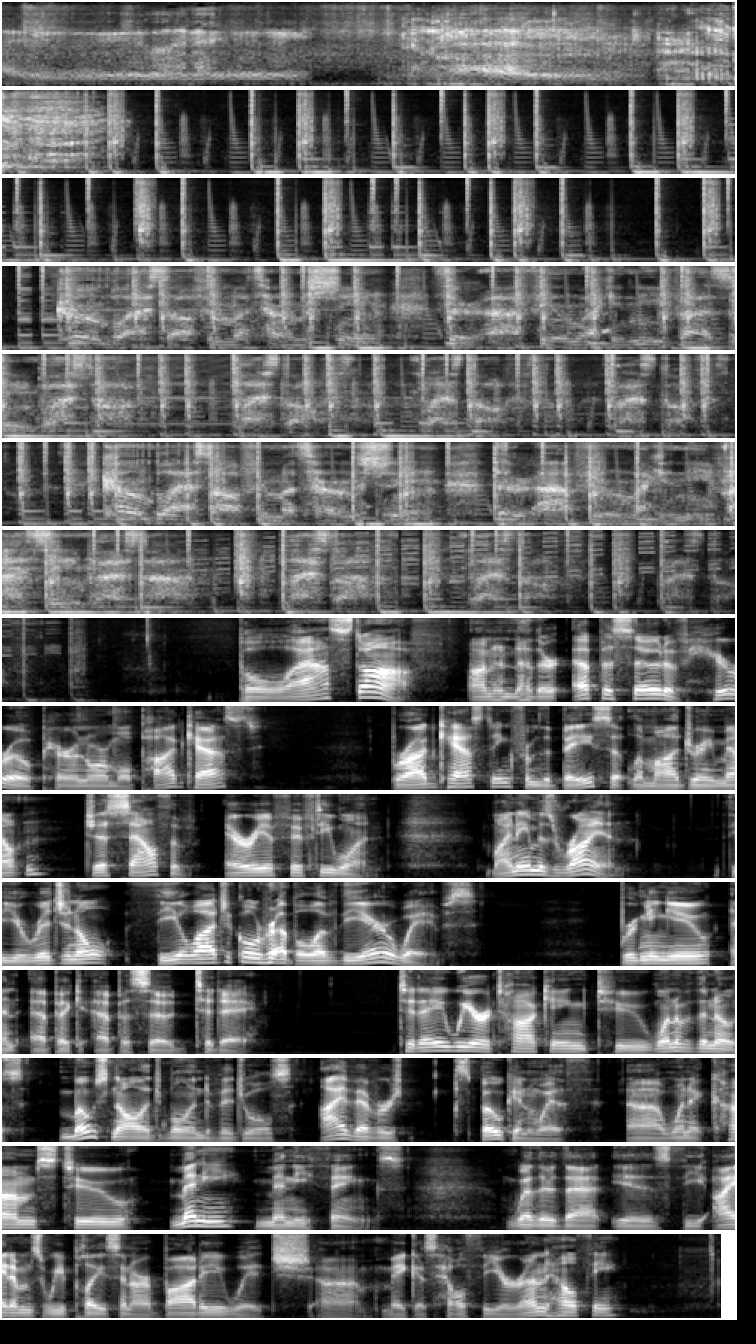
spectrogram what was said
Come time machine. Third eye feeling like an Evazine. Blast off, blast off, blast off, blast off. Blast off on another episode of Hero Paranormal Podcast, broadcasting from the base at La Madre Mountain, just south of Area 51. My name is Ryan, the original theological rebel of the airwaves, bringing you an epic episode today. Today, we are talking to one of the most, most knowledgeable individuals I've ever spoken with uh, when it comes to many, many things. Whether that is the items we place in our body, which uh, make us healthy or unhealthy,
